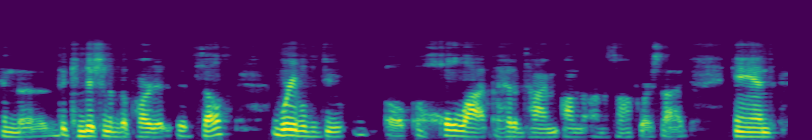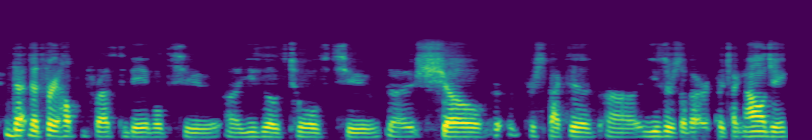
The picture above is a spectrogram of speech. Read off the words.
and the, the condition of the part it, itself. We're able to do a, a, whole lot ahead of time on the, on the software side. And that, that's very helpful for us to be able to uh, use those tools to uh, show prospective uh, users of our, our technology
